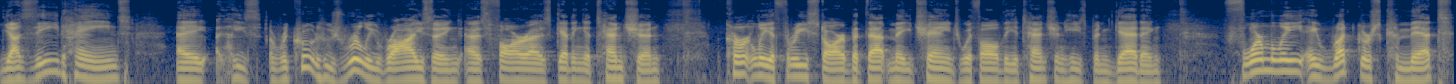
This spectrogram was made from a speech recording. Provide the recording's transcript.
Yazeed Haynes a he's a recruit who's really rising as far as getting attention. Currently a three star, but that may change with all the attention he's been getting. Formerly a Rutgers commit,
